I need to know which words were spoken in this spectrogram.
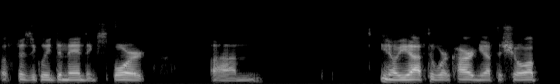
a physically demanding sport. Um, you know, you have to work hard and you have to show up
